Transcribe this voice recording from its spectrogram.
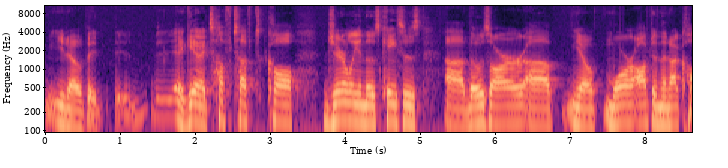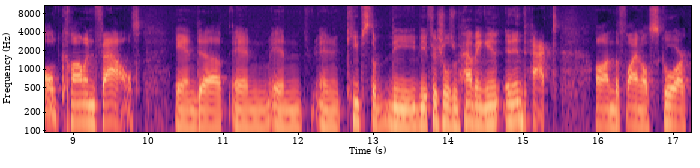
you know, again, a tough, tough call. Generally, in those cases, uh, those are uh, you know more often than not called common fouls, and uh, and and and keeps the, the the officials from having an impact on the final score.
